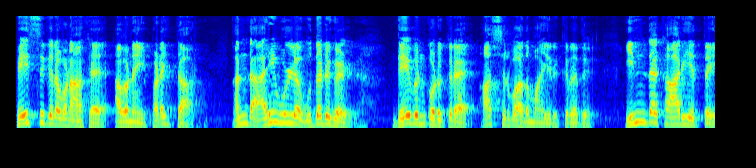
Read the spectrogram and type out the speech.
பேசுகிறவனாக அவனை படைத்தார். அந்த அறிவுள்ள உதடுகள் தேவன் கொடுக்கிற ஆசிர்வாதமாயிருக்கிறது. இந்த காரியத்தை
